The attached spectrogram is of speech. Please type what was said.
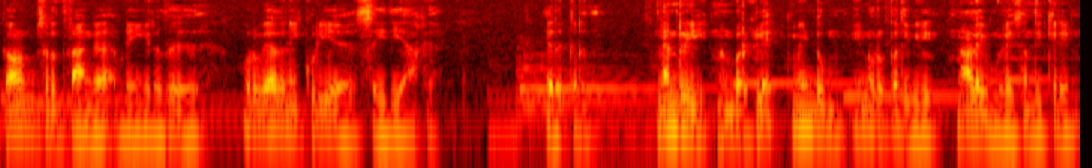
கவனம் செலுத்துகிறாங்க அப்படிங்கிறது ஒரு வேதனைக்குரிய செய்தியாக இருக்கிறது. நன்றி நண்பர்களே. மீண்டும் இன்னொரு பதிவில் நாளை உங்களை சந்திக்கிறேன்.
